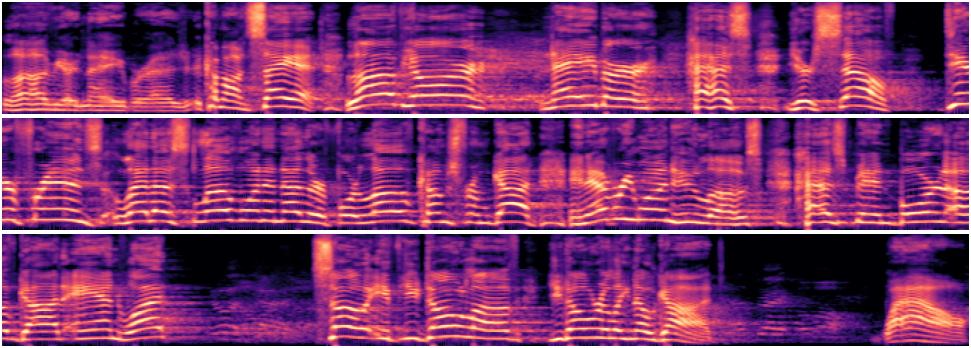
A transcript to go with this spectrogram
love your neighbor. Come on, say it. Love your neighbor as yourself. Dear friends, let us love one another, for love comes from God. And everyone who loves has been born of God and what? So if you don't love, you don't really know God. Wow.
